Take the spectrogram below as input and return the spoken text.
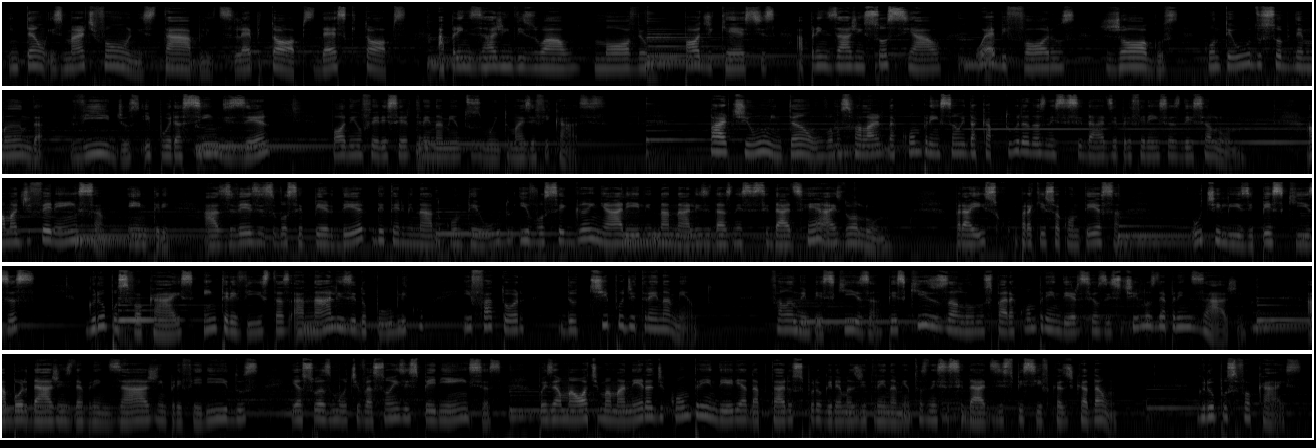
Então, smartphones, tablets, laptops, desktops, aprendizagem visual, móvel, podcasts, aprendizagem social, web fóruns, jogos, conteúdos sob demanda, vídeos e por assim dizer, podem oferecer treinamentos muito mais eficazes. Parte 1, então, vamos falar da compreensão e da captura das necessidades e preferências desse aluno. Há uma diferença entre, às vezes, você perder determinado conteúdo e você ganhar ele na análise das necessidades reais do aluno. Para isso, para que isso aconteça, utilize pesquisas, grupos focais, entrevistas, análise do público e fator do tipo de treinamento. Falando em pesquisa, pesquise os alunos para compreender seus estilos de aprendizagem, abordagens de aprendizagem preferidos e as suas motivações e experiências, pois é uma ótima maneira de compreender e adaptar os programas de treinamento às necessidades específicas de cada um. Grupos focais.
